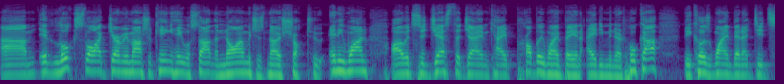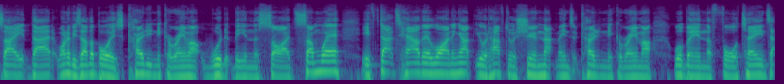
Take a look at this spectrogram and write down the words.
Um, it looks like Jeremy Marshall King, he will start in the nine, which is no shock to anyone. I would suggest that JMK probably won't be an 80 minute hooker because Wayne Bennett did say that one of his other boys, Cody Nikorima, would be in the side somewhere. If that's how they're lining up, you would have to assume that means that Cody Nikorima will be in the 14. So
